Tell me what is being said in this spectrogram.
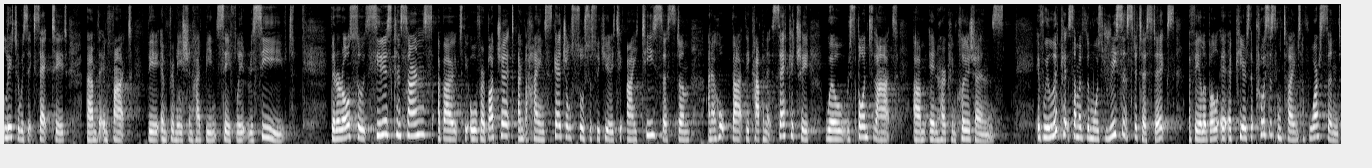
later was accepted um, that in fact the information had been safely received. There are also serious concerns about the over-budget and behind-schedule social security IT system, and I hope that the Cabinet Secretary will respond to that um, in her conclusions. If we look at some of the most recent statistics, available, it appears that processing times have worsened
